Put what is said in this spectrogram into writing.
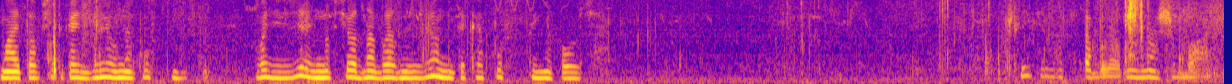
Ма, это вообще такая зеленая пустыня. Вроде в зелень, но все однообразно зеленая, такая пустыня получается. Приходите на- обратно нашу базу.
